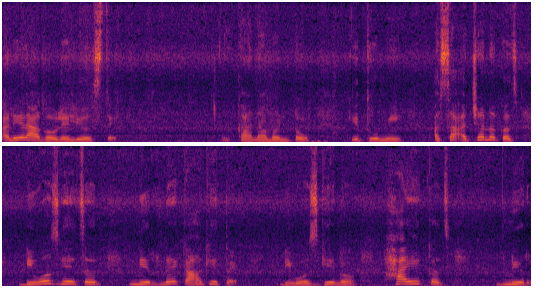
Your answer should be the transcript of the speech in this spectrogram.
आणि रागवलेली असते. काना म्हणतो की तुम्ही असा अचानकच डिवोर्स घ्यायचा निर्णय का घेत आहे डिवोर्स घेणं हा एकच निर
